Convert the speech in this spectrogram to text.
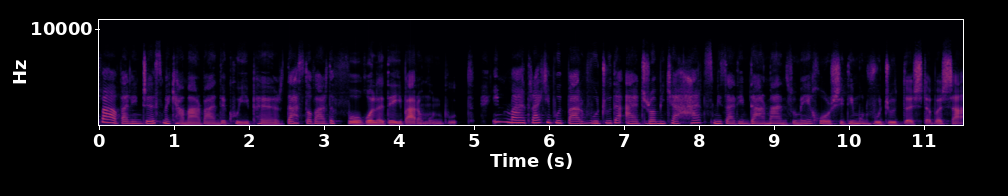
کشف اولین جسم کمربند کویپر دستاورد فوق‌العاده‌ای برامون بود. این مدرکی بود بر وجود اجرامی که حدس می‌زدیم در منظومه خورشیدیمون وجود داشته باشن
